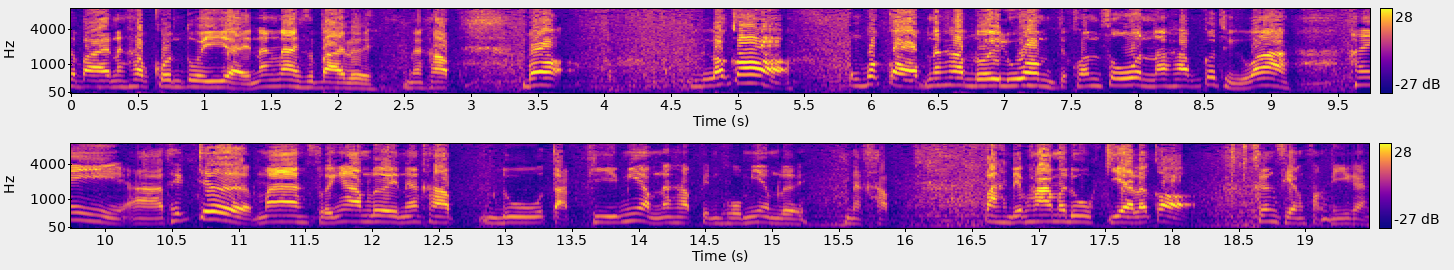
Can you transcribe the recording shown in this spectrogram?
สบายๆนะครับ คนตัวใหญ่นั่งได้สบายเลยนะครับเบาะแล้วก็องค์ประกอบนะครับ โดยรวมคอนโซลนะครับ ก็ถือว่าให้อ่าเท็กเจอร์มาสวยงามเลยนะครับ ดูตัดพรีเมียมนะครับ เป็นโพรเมียมเลยนะครับไปเดี๋ยวพามาดูเกียร์แล้วก็เครื่องเสียงฝั่งนี้กัน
